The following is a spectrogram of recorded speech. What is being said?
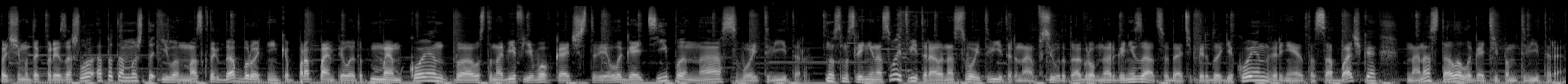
Почему так произошло? А потому что Илон Маск тогда бротненько пропампил этот мемкоин, установив его в качестве логотипа на свой твиттер. Ну, в смысле, не на свой твиттер, а на свой твиттер, на всю вот эту огромную организацию. Да, теперь Dogecoin, вернее, это собачка, она стала логотипом твиттера.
